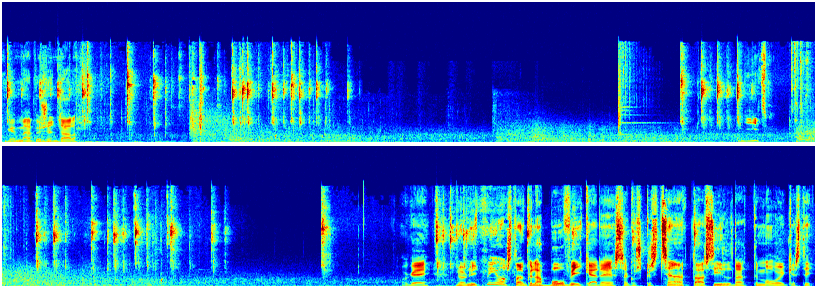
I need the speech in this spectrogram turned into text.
Okei, mä pysyn täällä. Jeet. Okei, no nyt me juostaan kyllä bovi kädessä, koska sit se näyttää siltä, että me oikeesti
